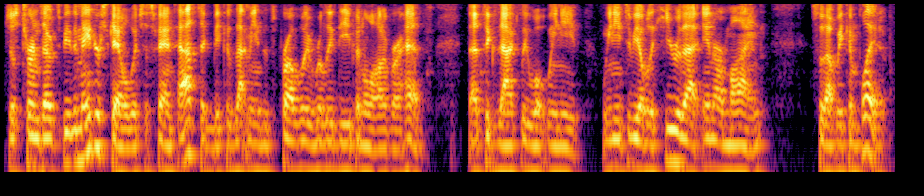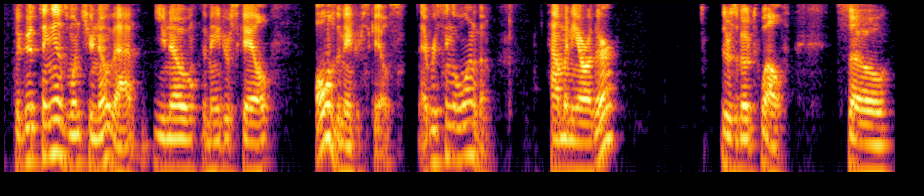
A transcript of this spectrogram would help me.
Just turns out to be the major scale, which is fantastic because that means it's probably really deep in a lot of our heads. That's exactly what we need. We need to be able to hear that in our mind so that we can play it. The good thing is, once you know that, you know the major scale, all of the major scales, every single one of them. How many are there? There's about 12. So,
